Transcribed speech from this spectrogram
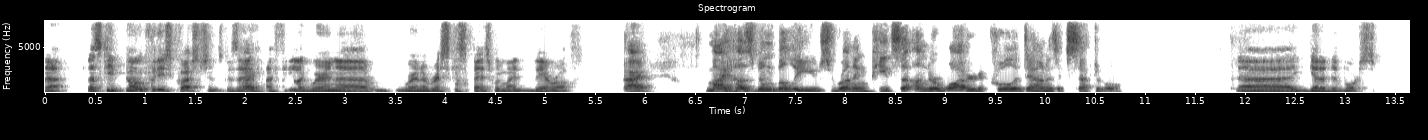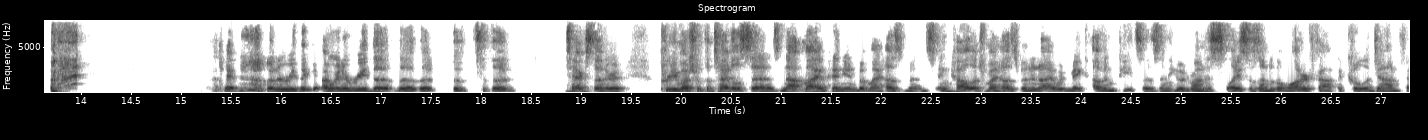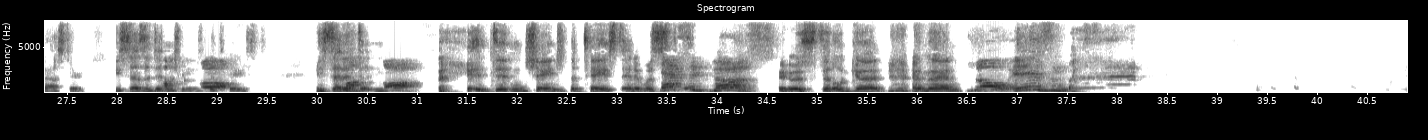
Yeah, let's keep going for these questions because I, Alright. I feel like we're in a we're in a risky space. We might veer off. All right. My husband believes running pizza underwater to cool it down is acceptable. Uh, get a divorce. Okay, I'm gonna read the. I'm gonna read the the the the, the text under it. Pretty much what the title says. Not my opinion, but my husband's. In college, my husband and I would make oven pizzas, and he would run his slices under the water fountain to cool it down faster. He says it didn't change the taste. He said it didn't. off. It didn't change the taste, and it was. Yes, still, it does. it was still good. And then No, it isn't.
